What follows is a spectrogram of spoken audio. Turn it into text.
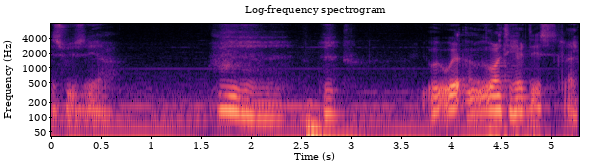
This was, yeah. We want to hear this? Like.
